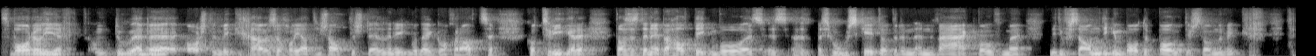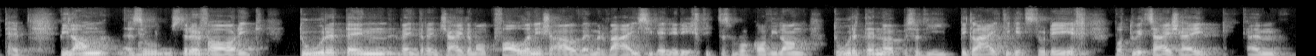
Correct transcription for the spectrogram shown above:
Das wahre. Licht. Und du eben mhm. gehst dann wirklich auch so ein bisschen an die Schattenstellen irgendwo dann kratzen, triggern, dass es dann eben halt irgendwo ein, ein, ein Haus gibt oder ein, ein Weg, der auf einem, nicht auf sandigem Boden gebaut ist, sondern wirklich vertappt. Wie lange, so aus der Erfahrung, dauert denn, wenn der Entscheid mal gefallen ist, auch wenn man weiß, in welche Richtung das man geht, wie lange dauert denn noch so die Begleitung jetzt durch dich, wo du jetzt sagst, hey, ähm,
